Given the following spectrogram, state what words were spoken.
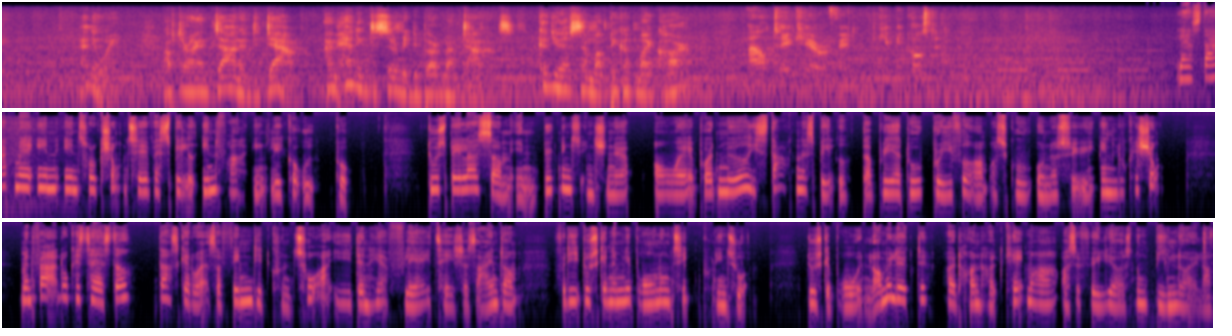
Anyway, after I'm down in the dam, I'm heading to survey the Bergman tunnels. Could you have someone pick up my car? I'll take care of it. Keep me posted. Lad os starte med en introduktion til, hvad spillet Infra egentlig går ud på. Du spiller som en bygningsingeniør, og øh, på et møde i starten af spillet, der bliver du briefet om at skulle undersøge en lokation. Men før du kan tage afsted, der skal du altså finde dit kontor i den her flereetagers ejendom, fordi du skal nemlig bruge nogle ting på din tur. Du skal bruge en lommelygte og et håndholdt kamera, og selvfølgelig også nogle bilnøgler.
